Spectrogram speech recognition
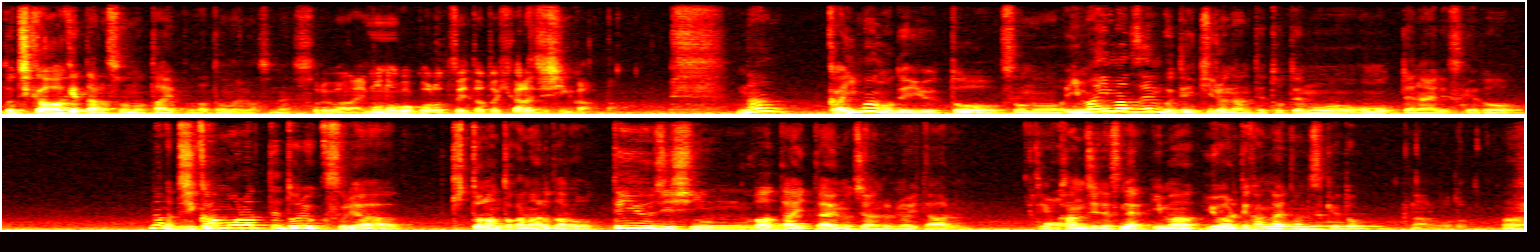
どっちか分けたらそのタイプだと思いますね。それはない。物心ついた時から自信があったなんか今ので言うとその今今全部できるなんてとても思ってないですけどなんか時間もらって努力すりゃきっとなんとかなるだろうっていう自信は大体のジャンルにおいてあるっていう感じですね。今言われて考えたんですけど、なるほはい。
